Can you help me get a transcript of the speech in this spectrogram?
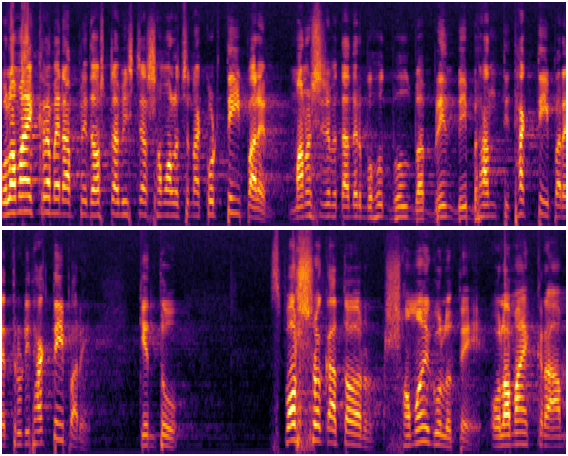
ওলামা একরামের আপনি দশটা, বিশটা সমালোচনা করতেই পারেন। মানুষ হিসেবে তাদের বহুত ভুল বিভ্রান্তি থাকতেই পারে, ত্রুটি থাকতেই পারে। কিন্তু স্পর্শকাতর সময়গুলোতে ওলামা একরাম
